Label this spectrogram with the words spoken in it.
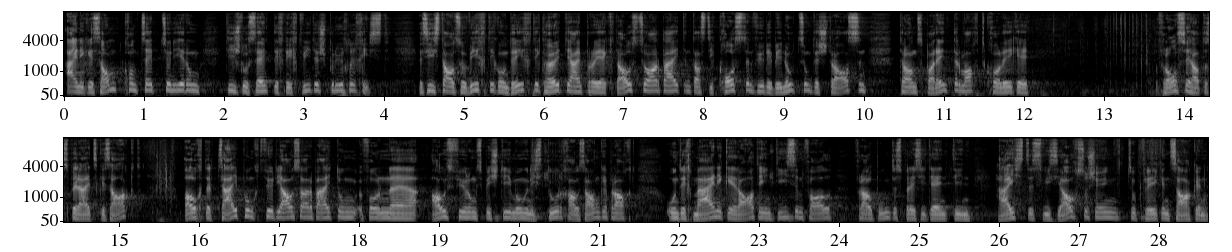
Eine Gesamtkonzeptionierung, die schlussendlich nicht widersprüchlich ist. Es ist also wichtig und richtig, heute ein Projekt auszuarbeiten, das die Kosten für die Benutzung der Straßen transparenter macht. Kollege Francais hat es bereits gesagt. Auch der Zeitpunkt für die Ausarbeitung von äh, Ausführungsbestimmungen ist durchaus angebracht. Und ich meine, gerade in diesem Fall, Frau Bundespräsidentin, heißt es, wie Sie auch so schön zu pflegen sagen,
